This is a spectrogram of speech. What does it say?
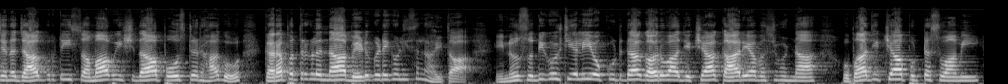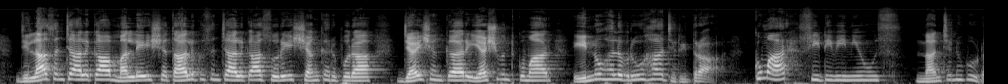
ಜನಜಾಗೃತಿ ಸಮಾವೇಶದ ಪೋಸ್ಟರ್ ಹಾಗೂ ಕರಪತ್ರಗಳನ್ನ ಬಿಡುಗಡೆಗೊಳಿಸಲಾಯಿತು. ಇನ್ನು ಸುದ್ದಿಗೋಷ್ಠಿಯಲ್ಲಿ ಒಕ್ಕೂಟದ ಗೌರವಾಧ್ಯಕ್ಷ ಕಾರ್ಯ ಬಸವಣ್ಣ ಉಪಾಧ್ಯಕ್ಷ ಪುಟ್ಟಸ್ವಾಮಿ, ಜಿಲ್ಲಾ ಸಂಚಾಲಕ ಮಲ್ಲೇಶ್, ತಾಲೂಕು ಸಂಚಾಲಕ ಸುರೇಶ್ ಶಂಕರಪುರ ಜಯಶಂಕರ್ ಯಶವಂತ್ ಕುಮಾರ್ ಇನ್ನೂ ಹಲವರು ಹಾಜರಿದ್ರ ಕುಮಾರ್, ಸಿಟಿವಿ ನ್ಯೂಸ್, ನಂಜನಗೂಡ.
